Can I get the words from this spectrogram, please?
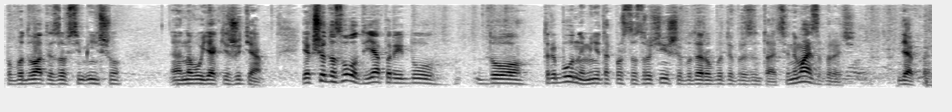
побудувати зовсім іншу е, нову якість життя. Якщо дозволите, я перейду до трибуни, мені так просто зручніше буде робити презентацію. Немає заперечень? Дякую.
